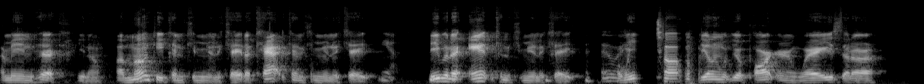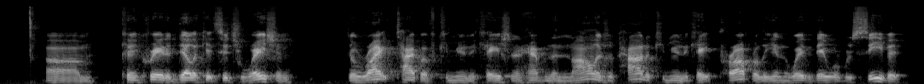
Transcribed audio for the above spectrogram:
I mean, heck, you know, a monkey can communicate, a cat can communicate. Yeah. Even an ant can communicate. right. When you talk about dealing with your partner in ways that are um, can create a delicate situation, the right type of communication and having the knowledge of how to communicate properly in the way that they will receive it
